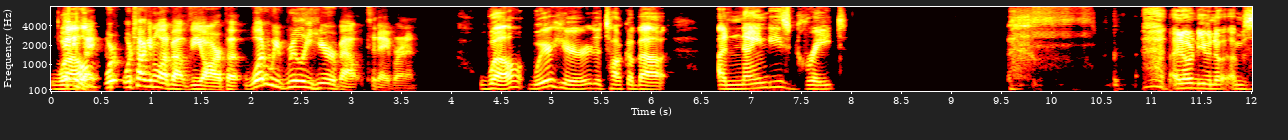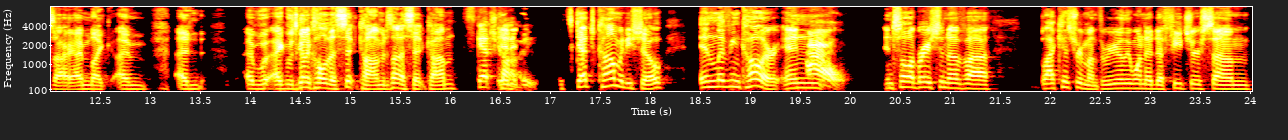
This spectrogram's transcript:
Well, anyway, we're, we're talking a lot about VR, but what do we really hear about today, Brennan? well, we're here to talk about a 90s great I don't even know. I'm sorry. I'm like I'm and I w- I was going to call it a sitcom. It's not a sitcom. Sketch It- comedy. sketch comedy show in living color and Ow! In celebration of uh, Black History Month, we really wanted to feature some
